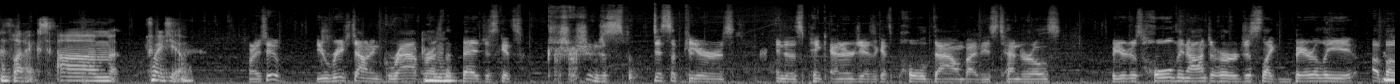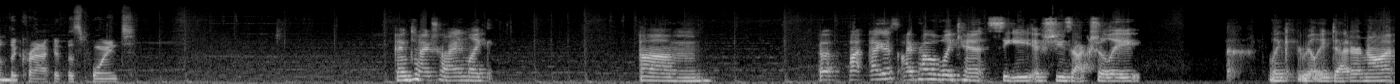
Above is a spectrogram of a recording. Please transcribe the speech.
Athletics. Um, twenty-two. 22. You reach down and grab her as the bed just gets and just disappears into this pink energy as it gets pulled down by these tendrils. But you're just holding on to her, just like barely above the crack at this point. And can I try and like, um, uh, I, I guess I probably can't see if she's actually like really dead or not.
